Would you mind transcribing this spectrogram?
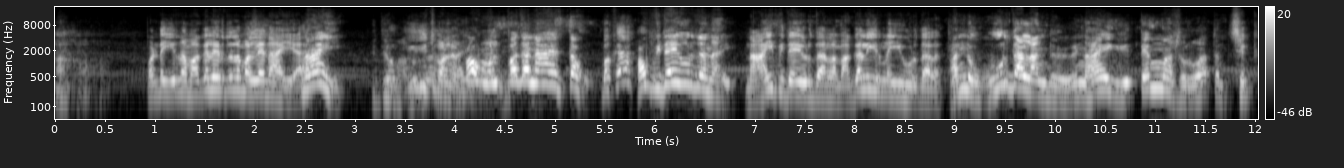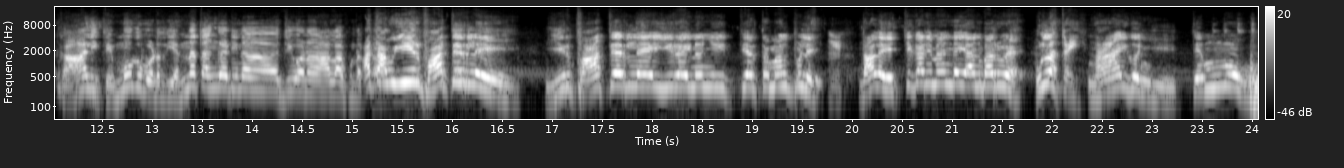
ಹಾ, ಪಂಡ ಇರ್ನ ಮಗಲಿರ್ದಲ್ಲ ಮಲ್ಲೆ ನಾಯಿ? ನಾಯಿ. ಈತ್ ಮಲ್ಲೆ ಅವು ಮುಲ್ಪದ ನಾಯಿ ಅತ್ತವು. ಬಕ ಅವು ಬಿದೈ ಊರ್ದ ನಾಯಿ. ನಾಯಿ ಪಿದೆ ಇರ್ದಲ್ಲ ಮಗಲ ಇರ್ನ ಈ ಉರ್ದಲ್ಲ ಅಂದು ಊರ್ದಲ್ಲ ಅಂದು ನಾಯಿಗೆ ತೆಮ್ಮ ಶುರುವಾತ ಕಾಲಿ ತೆಮ್ಮೋಗ ಬಡದು ಎನ್ನ ತಂಗಡಿನ ಜೀವನ ಆಲಾಪುಂಡ ಅತ ಅವು ಈರ್ ಪಾತೆರ್ಲೆ ಈರ್ ಪಾತೆರ್ಲೆ ಈರ ಐನೊಂಜಿ ಇತ್ಯರ್ಥ ಮಲ್ಪಳಿ ದಾಳ ಹೆಚ್ಚು ಕಡಿಮೆ ಅಂದ ಯಾನ್ ಬರುವೆ? ಉಲ್ಲತೈ. ನಾಯಿಗೊಂಜಿ ತೆಮ್ಮೋಗು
